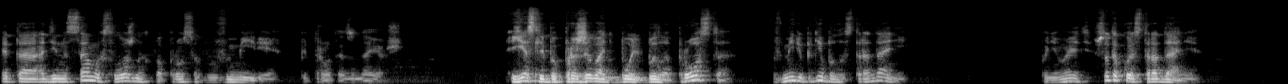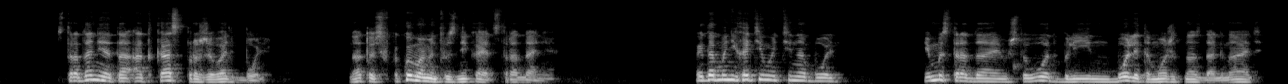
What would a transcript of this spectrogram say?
это один из самых сложных вопросов в мире, Петро, ты задаешь. Если бы проживать боль было просто, в мире бы не было страданий. Понимаете? Что такое страдание? Страдание – это отказ проживать боль. Да, то есть в какой момент возникает страдание? Когда мы не хотим идти на боль. И мы страдаем, что вот, блин, боль это может нас догнать,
